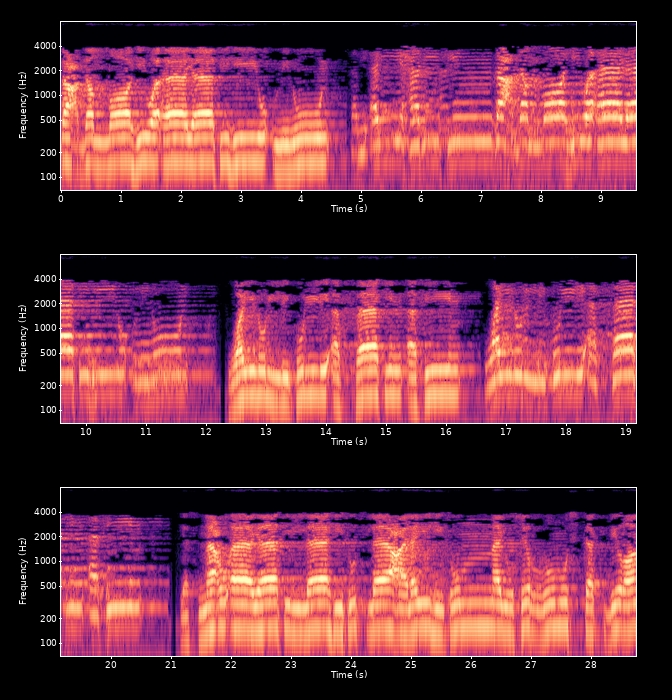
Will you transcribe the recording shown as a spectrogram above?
بعد الله وآياته يؤمنون؟ فبأي حديث بعد الله وآياته يؤمنون؟ ويل لكل أفاك أثيم. ويل لكل أفاك أثيم. يسمع آيات الله تتلى عليه ثم يصر مستكبرا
